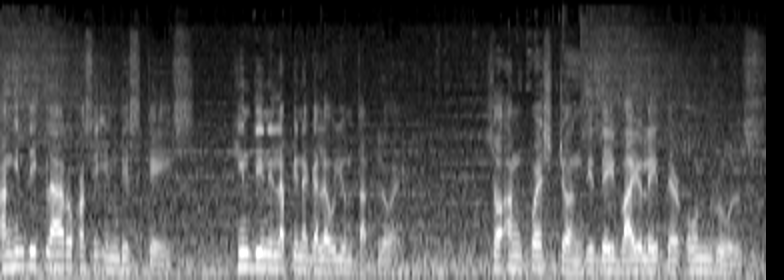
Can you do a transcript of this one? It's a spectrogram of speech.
Ang hindi klaro kasi in this case, hindi nila pinagalaw yung tatlo eh. So ang question, did they violate their own rules?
